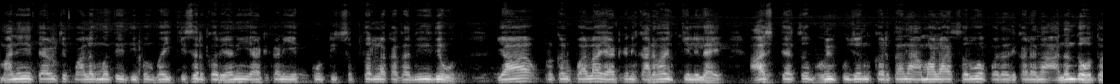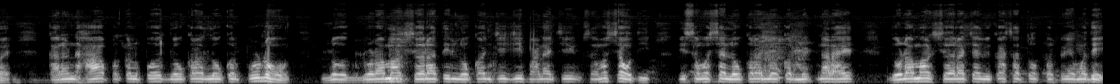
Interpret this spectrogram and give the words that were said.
माननीय त्यावेळचे पालकमंत्री दीपकभाई केसरकर यांनी या ठिकाणी एक कोटी सत्तर लाखाचा निधी देऊन या प्रकल्पाला या ठिकाणी कार्यान्वित केलेलं आहे. आज त्याचं भूमिपूजन करताना आम्हाला सर्व पदाधिकाऱ्यांना आनंद होतो आहे कारण हा प्रकल्प लवकरात लवकर पूर्ण होऊन लो दोडामार्ग शहरातील लोकांची जी पाण्याची समस्या होती ती समस्या लवकरात लवकर मिटणार आहे. दोडामार्ग शहराच्या विकासात्मक प्रक्रियेमध्ये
